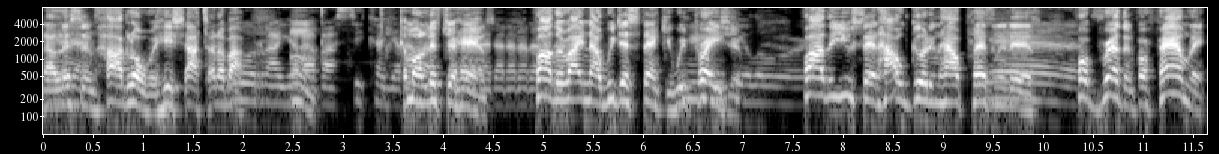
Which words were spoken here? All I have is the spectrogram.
Now Yes. listen, ha glory. He shot about. Yarabasika Mm. Come on, lift your hands. Father, right now we just thank you. We Thank praise you. Lord. Father, you said how good and how pleasant it is Yes. for brethren, for family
